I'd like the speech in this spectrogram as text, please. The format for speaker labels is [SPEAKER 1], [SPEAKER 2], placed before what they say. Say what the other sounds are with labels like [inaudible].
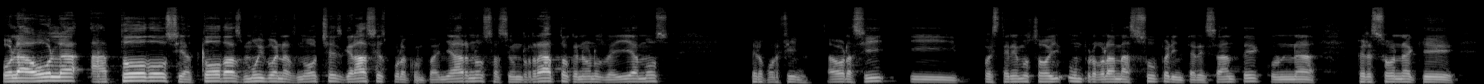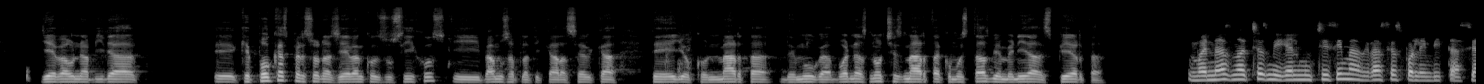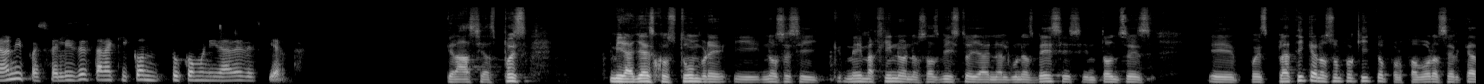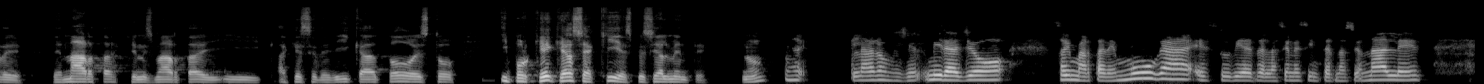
[SPEAKER 1] Hola, hola a todos y a todas. Muy buenas noches. Gracias por acompañarnos. Hace un rato que no nos veíamos, pero por fin, ahora sí. Y pues tenemos hoy un programa súper interesante con una persona que lleva una vida eh, que pocas personas llevan con sus hijos y vamos a platicar acerca de ello con Marta de Muga. Buenas noches, Marta. ¿Cómo estás? Bienvenida a Despierta.
[SPEAKER 2] Buenas noches, Miguel. Muchísimas gracias por la invitación y pues feliz de estar aquí con tu comunidad de Despierta.
[SPEAKER 1] Gracias. Pues mira, ya es costumbre y no sé si me imagino nos has visto ya en algunas veces. Entonces, eh, pues platícanos un poquito, por favor, acerca de, Marta, quién es Marta y, y, a qué se dedica, todo esto y por qué, qué hace aquí especialmente, ¿no?
[SPEAKER 2] Claro, Miguel. Mira, yo soy Marta de Muga, estudié Relaciones Internacionales,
